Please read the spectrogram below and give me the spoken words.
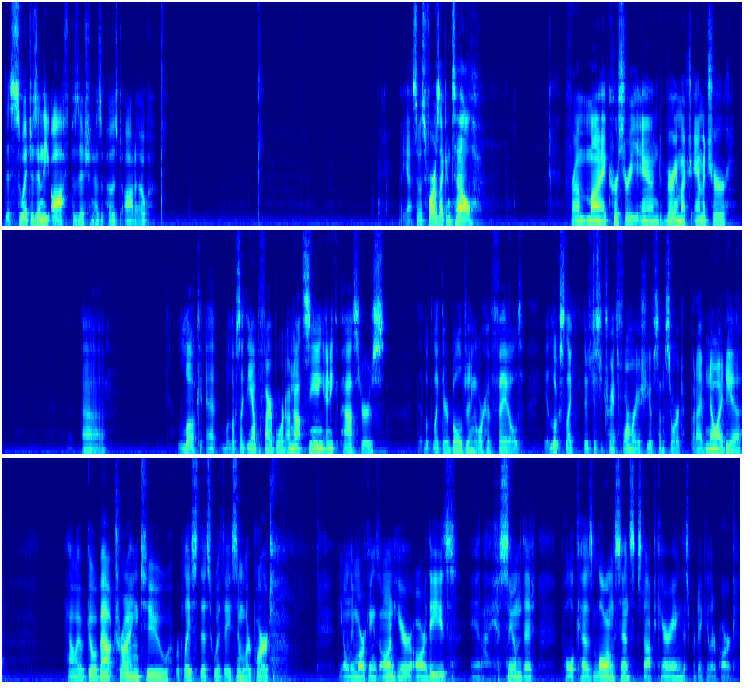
this switch is in the off position as opposed to auto. But yeah, so as far as I can tell from my cursory and very much amateur uh, look at what looks like the amplifier board, I'm not seeing any capacitors that look like they're bulging or have failed it looks like there's just a transformer issue of some sort, but I have no idea how I would go about trying to replace this with a similar part. The only markings on here are these, and I assume that Polk has long since stopped carrying this particular part.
